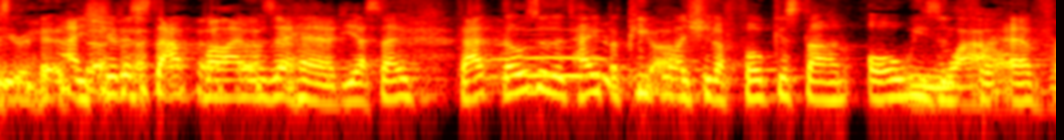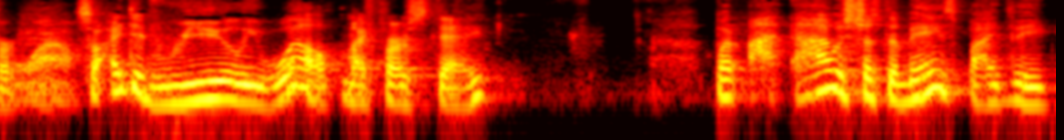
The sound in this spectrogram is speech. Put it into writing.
should, have, I should have stopped while I was ahead. Yes, I, that, those are the type of oh, people Oh, I should have focused on always Wow. and forever. Wow. So I did really well my first day. But I, I was just amazed by the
